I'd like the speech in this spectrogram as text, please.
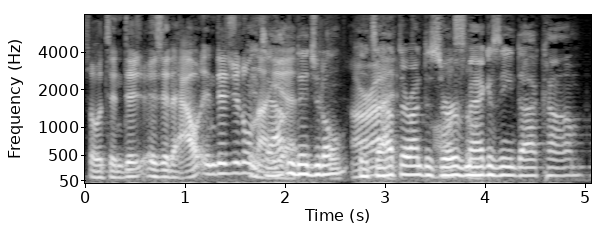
So it's in. Is it out in digital? It's not out yet. in digital. All it's right. out there on DeserveMagazine.com.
